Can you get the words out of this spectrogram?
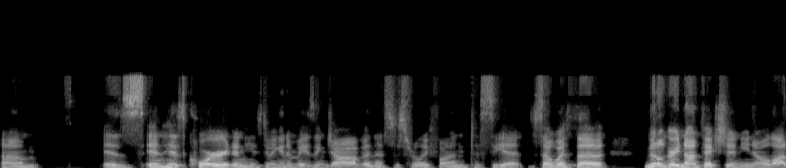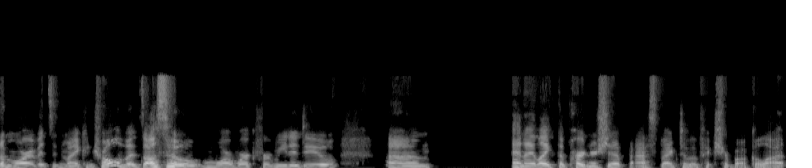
um is in his court and he's doing an amazing job and it's just really fun to see it. So with the middle grade nonfiction you know a lot of more of it's in my control but it's also more work for me to do. Um, and i like the partnership aspect of a picture book a lot.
